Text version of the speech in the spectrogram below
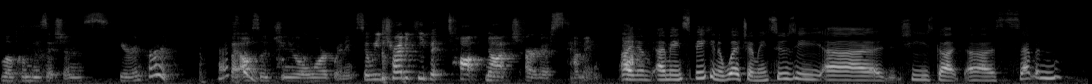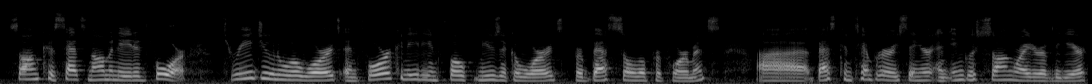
local musicians here in Perth. Excellent. But also Juno Award winning. So we try to keep it top notch artists coming. I, I, mean, speaking of which, I mean, Susie, uh, she's got uh, seven song cassettes nominated for three Juno Awards and four Canadian Folk Music Awards for Best Solo Performance, uh, Best Contemporary Singer, and English Songwriter of the Year.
